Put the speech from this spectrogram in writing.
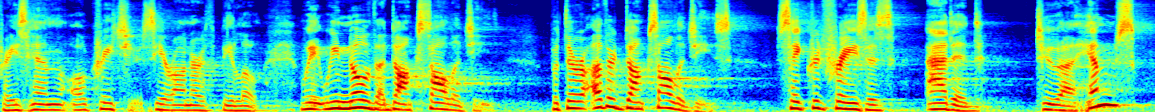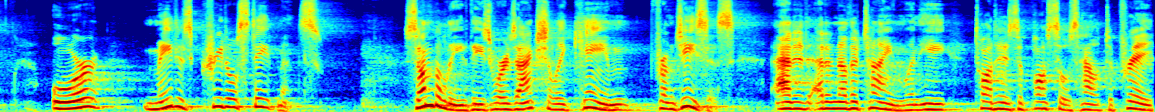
Praise him, all creatures here on earth below. We, we know the doxology, but there are other doxologies, sacred phrases added to uh, hymns or made as creedal statements. Some believe these words actually came from Jesus, added at another time when he taught his apostles how to pray.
